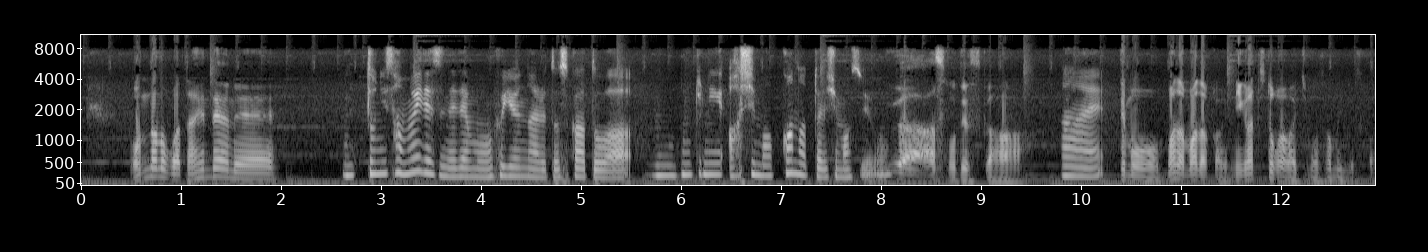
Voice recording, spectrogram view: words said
女の子は大変だよね。本当に寒いですね、でも冬になるとスカートは。うん、本当に足真っ赤になったりしますよ。うわー、そうですか。はい。でも、まだまだか、2月とかが一番寒いんですか？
